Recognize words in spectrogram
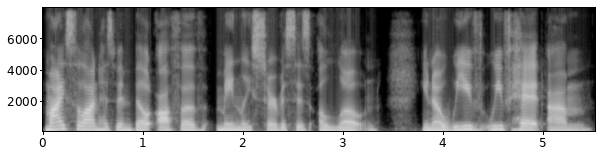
my salon has been built off of mainly services alone. You know, we've we've hit um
